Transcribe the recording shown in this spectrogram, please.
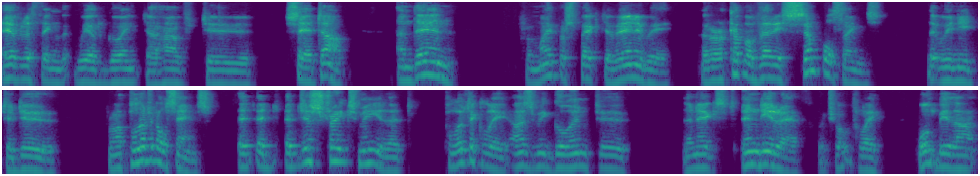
everything that we are going to have to set up. And then, from my perspective anyway, there are a couple of very simple things that we need to do from a political sense it, it, it just strikes me that politically, as we go into the next IndyRef, which hopefully won't be that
